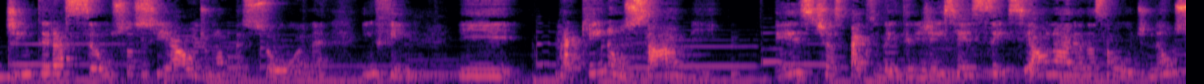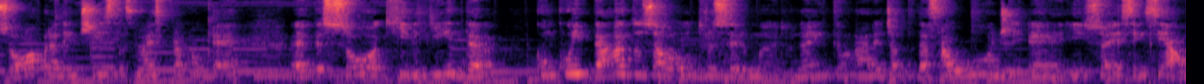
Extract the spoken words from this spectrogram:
de interação social de uma pessoa, né? Enfim, e para quem não sabe, este aspecto da inteligência é essencial na área da saúde, não só para dentistas, mas para qualquer é, pessoa que lida com cuidados a outro ser humano, né? Então, na área de, da saúde, é, isso é essencial.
